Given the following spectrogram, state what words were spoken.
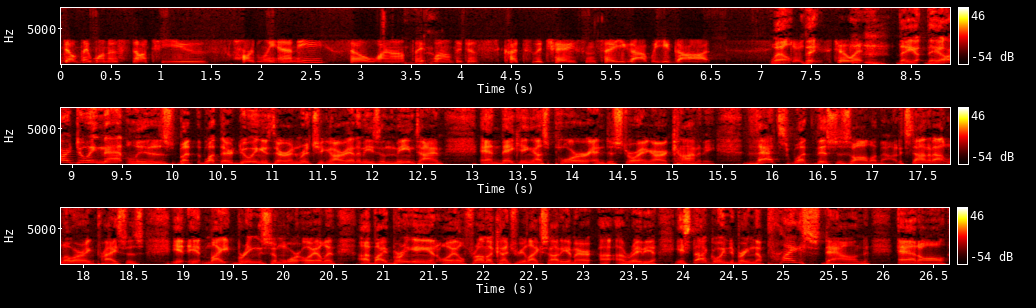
Don't they want us not to use hardly any? So why not? They, why don't they just cut to the chase and say you got what you got? Well, Get they, used to it. They they are doing that, Liz. But what they're doing is they're enriching our enemies in the meantime and making us poorer and destroying our economy. That's what this is all about. It's not about lowering prices. It, it might bring some more oil in uh, by bringing in oil from a country like Saudi Amer- uh, Arabia. It's not going to bring the price down at all.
